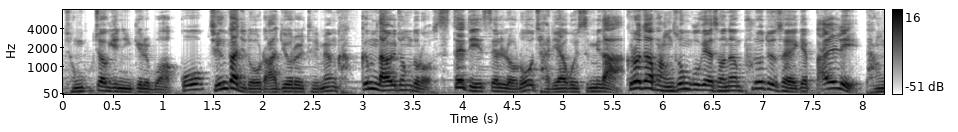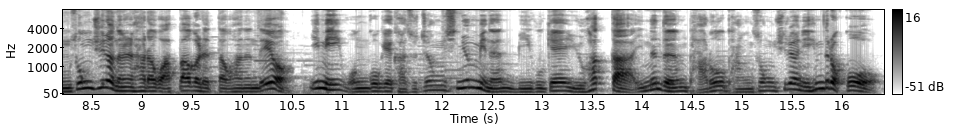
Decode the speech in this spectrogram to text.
전국적인 인기를 모았고 지금까지도 라디오를 들면 가끔 나올 정도로 스테디셀러로 자리하고 있습니다. 그러자 방송국에서는 프로듀서에게 빨리 방송 출연을 하라고 압박을 했다고 하는데요. 이미 원곡의 가수 중 신윤미는 미국에 유학가 있는 등 바로 방송 출연이 힘들었고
